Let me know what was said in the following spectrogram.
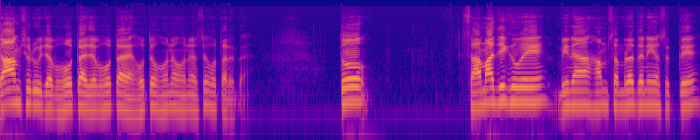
काम शुरू जब होता है, जब होता है, होते, होने होने से होता रहता है। तो सामाजिक हुए बिना हम समृद्ध नहीं हो सकते।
